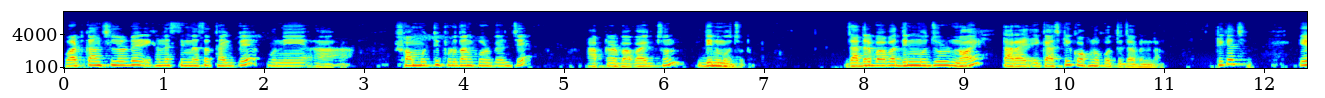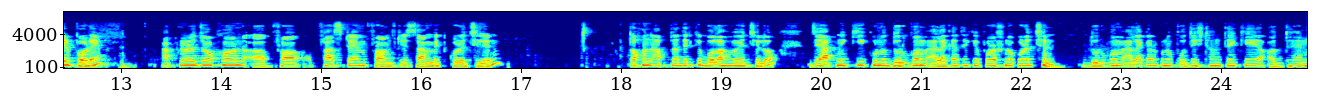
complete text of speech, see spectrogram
ওয়ার্ড কাউন্সিলরের এখানে সিগনেচার থাকবে। উনি সম্মতি প্রদান করবেন যে আপনার বাবা একজন দিনমজুর। যাদের বাবা দিনমজুর নয়, তারা এই কাজটি কখনো করতে যাবেন না। ঠিক আছে? এরপরে আপনারা যখন ফার্স্ট টাইম ফর্মটি সাবমিট করেছিলেন, তখন আপনাদেরকে বলা হয়েছিল যে আপনি কি কোনো দুর্গম এলাকা থেকে পড়াশোনা করেছেন? দুর্গম এলাকার কোনো প্রতিষ্ঠান থেকে অধ্যয়ন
